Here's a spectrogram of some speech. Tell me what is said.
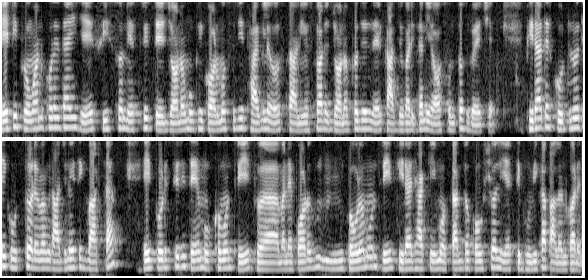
এটি প্রমাণ করে দেয় যে শীর্ষ নেতৃত্বে জনমুখী কর্মসূচি থাকলেও স্থানীয় স্তরে জনপ্রতিনিধিদের কার্যকারিতা নিয়ে অসন্তোষ রয়েছে। ফিরাদের কূটনৈতিক উত্তর এবং রাজনৈতিক বার্তা? এই পরিস্থিতিতে মুখ্যমন্ত্রী মানে পর- পৌরমন্ত্রী ফিরাজ হাকিম অত্যন্ত কৌশলী একটি ভূমিকা পালন করেন।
